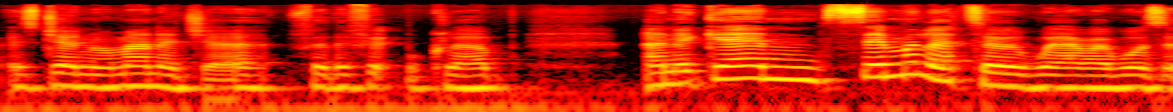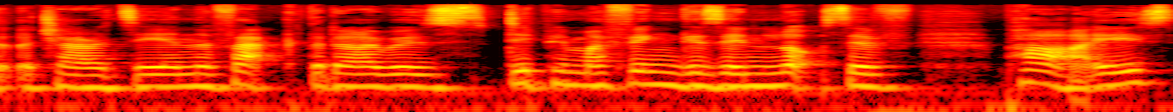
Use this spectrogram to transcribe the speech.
as general manager for the football club. And again, similar to where I was at the charity, and the fact that I was dipping my fingers in lots of pies,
